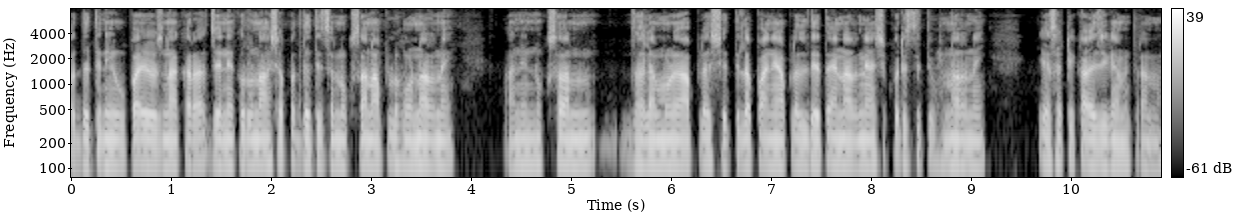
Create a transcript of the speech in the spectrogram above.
पद्धतीने उपाययोजना करा. जेणेकरून अशा पद्धतीचं नुकसान आपलं होणार नाही आणि नुकसान झाल्यामुळे आपल्या शेतीला पाणी आपल्याला देता येणार नाही अशी परिस्थिती होणार नाही यासाठी काळजी घ्या मित्रांनो.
